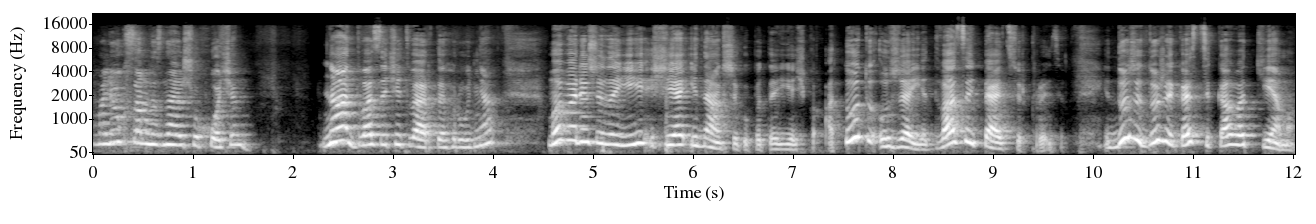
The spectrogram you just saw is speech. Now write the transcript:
малюк сам не знає, що хоче. На 24 грудня ми вирішили їй ще інакше купити яєчко. А тут вже є 25 сюрпризів. І дуже-дуже якась цікава тема.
